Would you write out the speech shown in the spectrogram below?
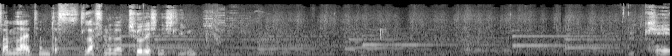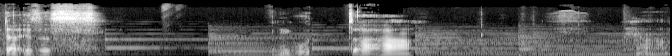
Sammelitem, das lassen wir natürlich nicht liegen. Okay, da ist es. Irgendwo da. Hm.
